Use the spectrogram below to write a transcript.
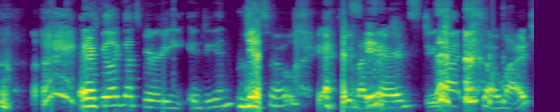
and I feel like that's very Indian. Yes. Also, I see my parents do that so much.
